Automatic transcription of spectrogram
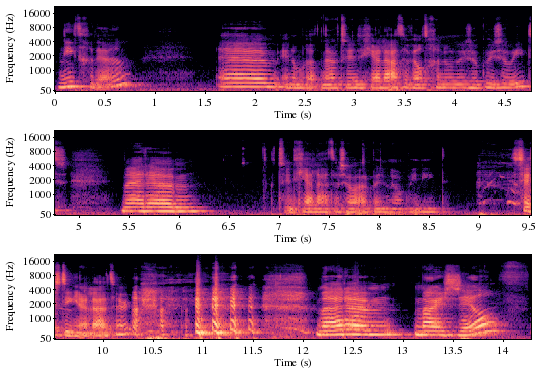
niet gedaan. Um, en om dat nou twintig jaar later wel te gaan doen, is ook weer zoiets. Maar um, twintig jaar later, zo oud ben ik ook weer niet. 16 jaar later. maar, um, maar zelf,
